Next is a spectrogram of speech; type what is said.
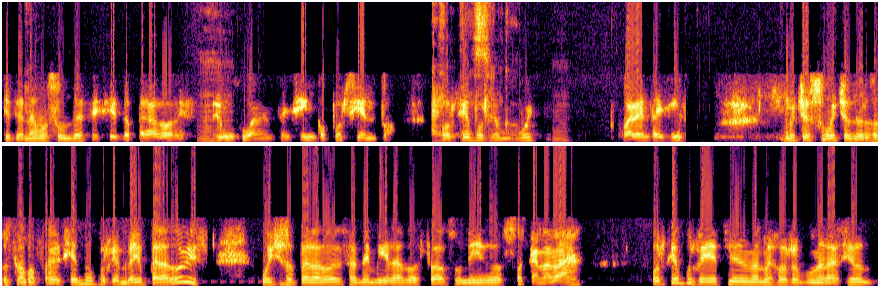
que tenemos un déficit de operadores de un 45%. ¿Por qué? Porque muy, 45. Muchos, muchos de nosotros estamos padeciendo porque no hay operadores. Muchos operadores han emigrado a Estados Unidos, a Canadá. ¿Por qué? Porque ya tienen una mejor remuneración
